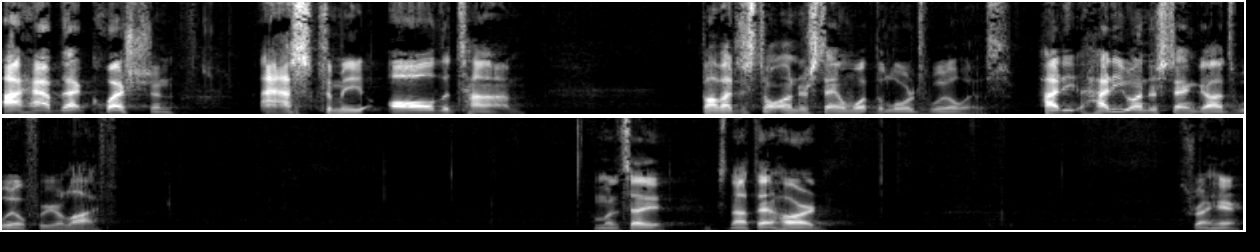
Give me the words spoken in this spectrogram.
I have that question asked to me all the time. Bob, I just don't understand what the Lord's will is. How do you, how do you understand God's will for your life? I'm going to tell you, it's not that hard. It's right here.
